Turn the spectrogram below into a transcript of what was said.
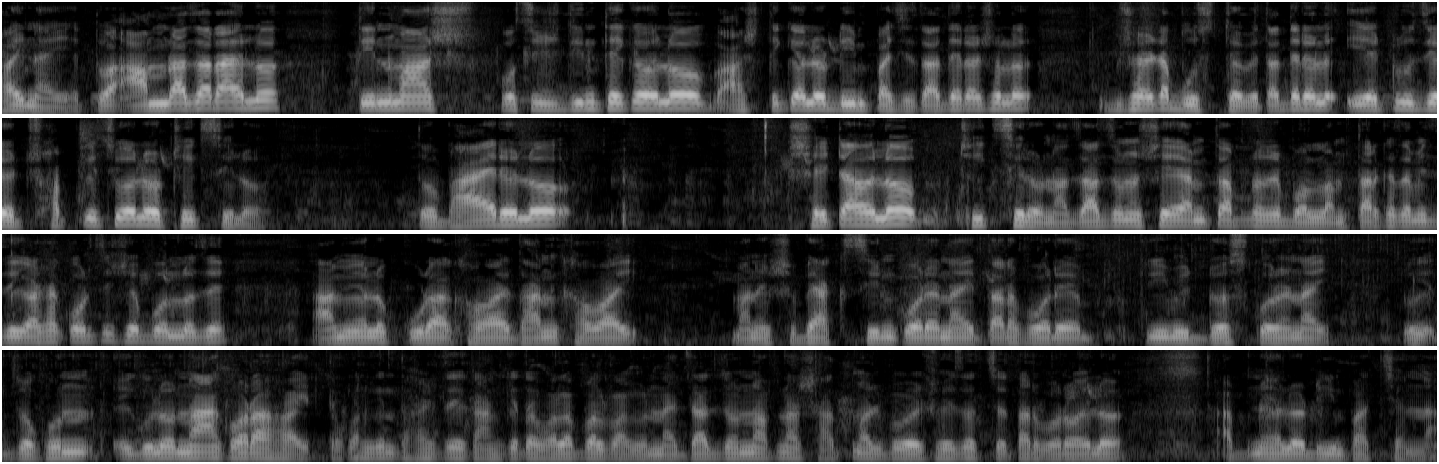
হয় নাই। তো আমরা যারা হলো তিন মাস, পঁচিশ দিন থেকে হলো হাঁস থেকে হলো ডিম পাচ্ছি তাদের আসলে বিষয়টা বুঝতে হবে। তাদের হলো এ টু জেড সব কিছু হলো ঠিক ছিল। তো ভাইয়ের হলো সেটা হলো ঠিক ছিল না, যার জন্য সে, আমি তো আপনাদের বললাম, তার কাছে আমি জিজ্ঞাসা করছি, সে বলল যে আমি হলো কুড়া খাওয়াই, ধান খাওয়াই মানে ভ্যাকসিন করে নাই, তারপরে ক্রিমির ডোজ করে নাই। যখন এগুলো না করা হয়, তখন কিন্তু হাঁস থেকে কাঙ্ক্ষিত ফলাফল পাবেন না। যার জন্য আপনার সাত মাস বয়স হয়ে যাচ্ছে, তারপরে হলো আপনি হলো ডিম পাচ্ছেন না।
